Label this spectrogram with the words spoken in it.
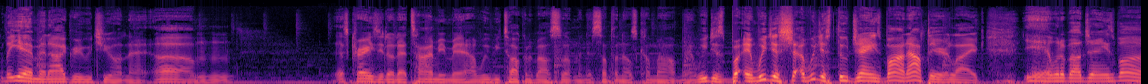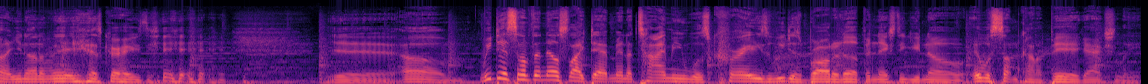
but yeah, man, I agree with you on that. Um, Mhm. That's crazy though. That timing, man. How we be talking about something and then something else come out, man. We just and we just we just threw James Bond out there, like, yeah. What about James Bond? You know what I mean? That's crazy. Yeah. Um, we did something else like that, man. The timing was crazy. We just brought it up, and next thing you know, it was something kind of big, actually.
